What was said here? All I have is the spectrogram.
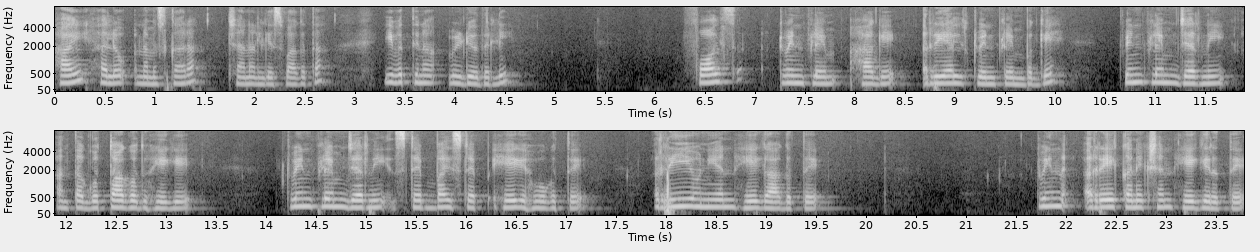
ಹಾಯ್, ಹಲೋ, ನಮಸ್ಕಾರ. ಚಾನಲ್ಗೆ ಸ್ವಾಗತ. ಇವತ್ತಿನ ವಿಡಿಯೋದಲ್ಲಿ ಫಾಲ್ಸ್ ಟ್ವಿನ್ ಫ್ಲೇಮ್ ಹಾಗೆ ರಿಯಲ್ ಟ್ವಿನ್ ಫ್ಲೇಮ್ ಬಗ್ಗೆ, ಟ್ವಿನ್ ಫ್ಲೇಮ್ ಜರ್ನಿ ಅಂತ ಗೊತ್ತಾಗೋದು ಹೇಗೆ, twin flame journey step by step ಹೇಗೆ ಹೋಗುತ್ತೆ, ರೀಯೂನಿಯನ್ ಹೇಗಾಗುತ್ತೆ, ಟ್ವಿನ್ ರೇ ಕನೆಕ್ಷನ್ ಹೇಗಿರುತ್ತೆ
